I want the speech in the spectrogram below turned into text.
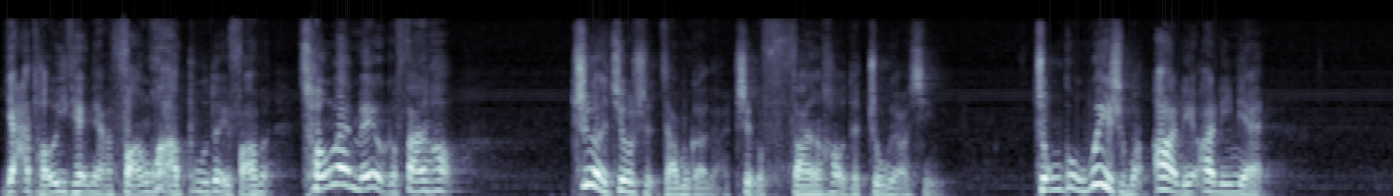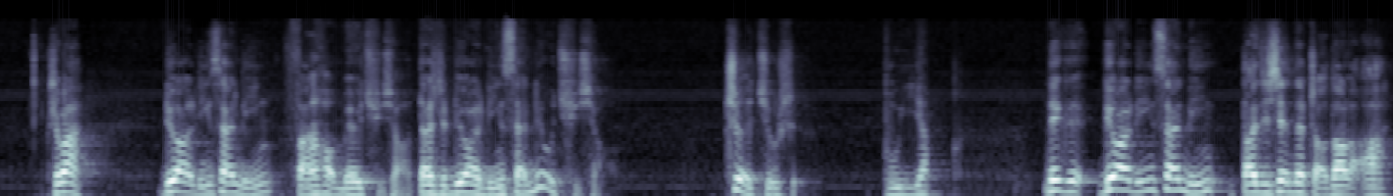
丫头一天天防化部队防从来没有个番号，这就是咱们搞的这个番号的重要性。中共为什么二零二零年是吧？六二零三零番号没有取消，但是六二零三六取消。这就是不一样。那个六二零三零，大家现在找到了啊，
